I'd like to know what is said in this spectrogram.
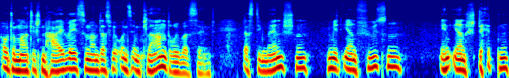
automatischen Highways, sondern dass wir uns im Klaren darüber sind, dass die Menschen mit ihren Füßen in ihren Städten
